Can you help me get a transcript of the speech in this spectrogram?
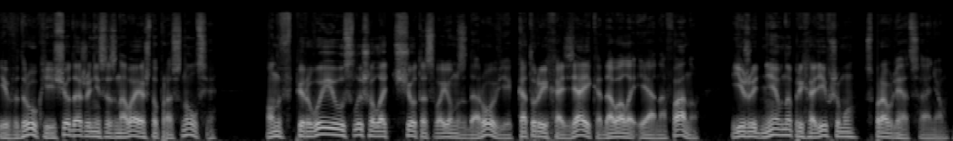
И вдруг, еще даже не сознавая, что проснулся, он впервые услышал отчет о своем здоровье, который хозяйка давала Иоаннафану, ежедневно приходившему справляться о нем.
